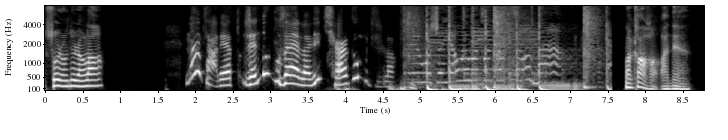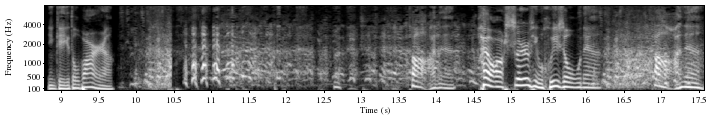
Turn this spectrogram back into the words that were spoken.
说扔就扔了？那咋的？人都不在了，那钱儿更不值了。那干啥呢？你给豆瓣儿啊？干啥呢？还有奢侈品回收呢？干啥呢？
